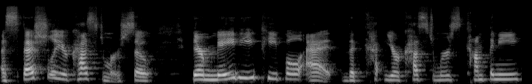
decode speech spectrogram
especially your customers. So there may be people at the your customer's company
